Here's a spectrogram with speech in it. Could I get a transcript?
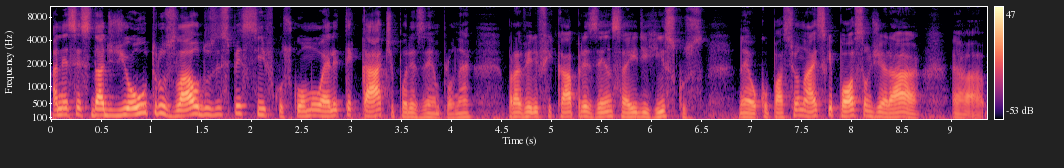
a necessidade de outros laudos específicos, como o LTCAT, por exemplo, né, para verificar a presença aí de riscos né, ocupacionais que possam gerar uh,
